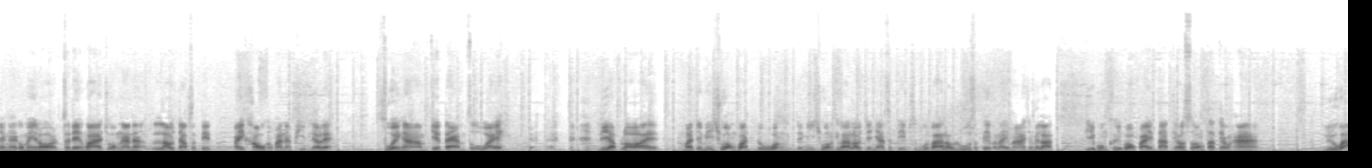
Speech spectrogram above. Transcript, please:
ยังไงก็ไม่รอด แสดงว่าช่วงนั้นอะเราจับสเต็ปไปเข้ากับมันอะผิดแล้วแหละ สวยงามเจ็ดแต้มสวย เรียบร้อย มันจะมีช่วงวัดดวง จะมีช่วงที่ว่าเราจะยัดสเต็ปสมมุติว่าเรารู้สเต็ปอะไรมาใช่ไหมล่ะที่ผมเคยบอกไปตัดแถว 2 ตัดแถว 5 หรือว่า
